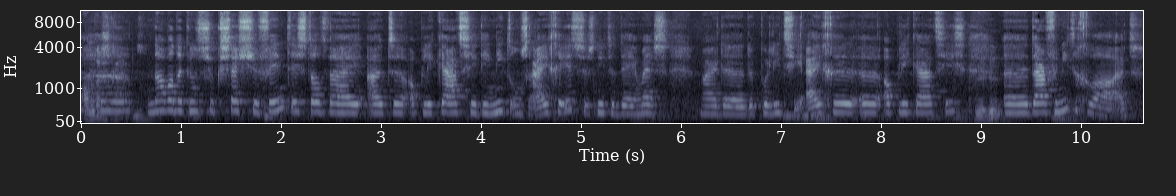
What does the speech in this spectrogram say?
anders uh, gaat. Nou, wat ik een succesje vind, is dat wij uit de applicatie die niet ons eigen is, dus niet de DMS, maar de, de politie eigen uh, applicaties, mm -hmm. daar vernietigen we al uit.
